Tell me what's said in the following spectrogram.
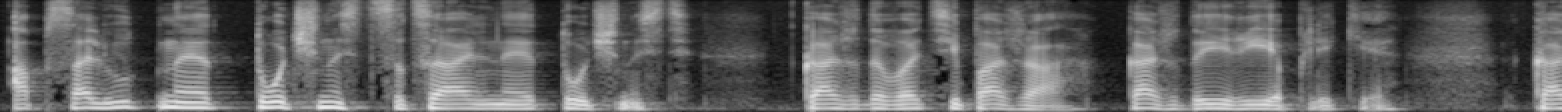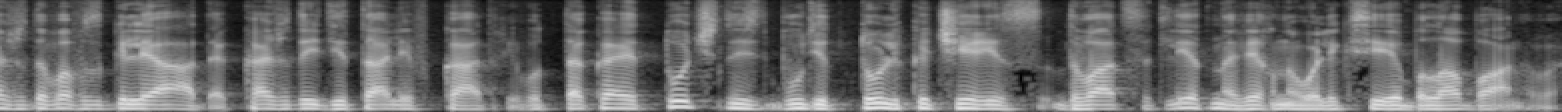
абсолютная точность, социальная точность каждого типажа, каждой реплики, каждого взгляда, каждой детали в кадре. Вот такая точность будет только через 20 лет, наверное, у Алексея Балабанова.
